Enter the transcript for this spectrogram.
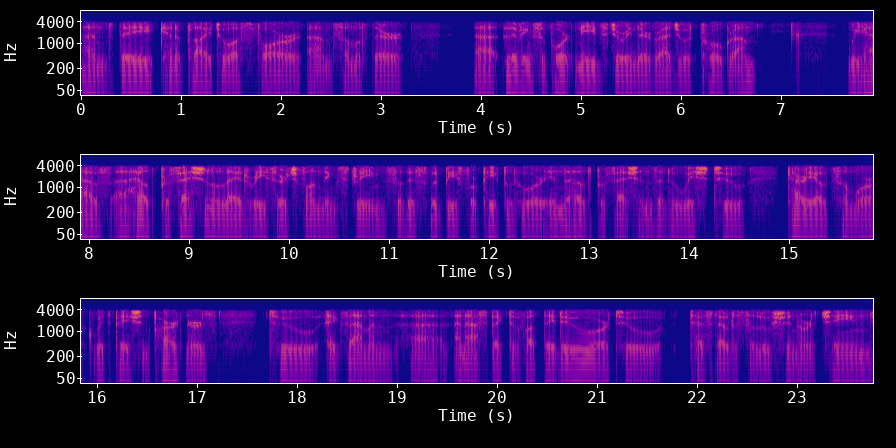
and they can apply to us for um, some of their uh, living support needs during their graduate program. We have a health professional led research funding stream. So, this would be for people who are in the health professions and who wish to carry out some work with patient partners to examine uh, an aspect of what they do or to test out a solution or a change.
